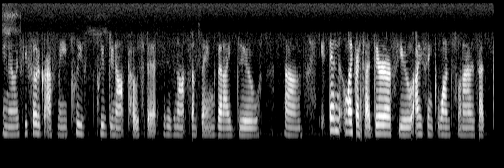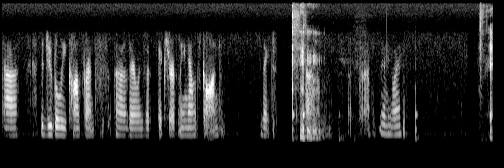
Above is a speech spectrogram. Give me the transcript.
you know, if you photograph me, please please do not post it. It is not something that I do. Um, and like I said, there are a few. I think once when I was at uh, the Jubilee conference, uh, there was a picture of me. Now it's gone. They, um, but uh, anyway.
